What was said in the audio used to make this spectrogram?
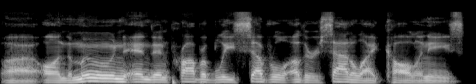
uh, on the moon, and then probably several other satellite colonies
